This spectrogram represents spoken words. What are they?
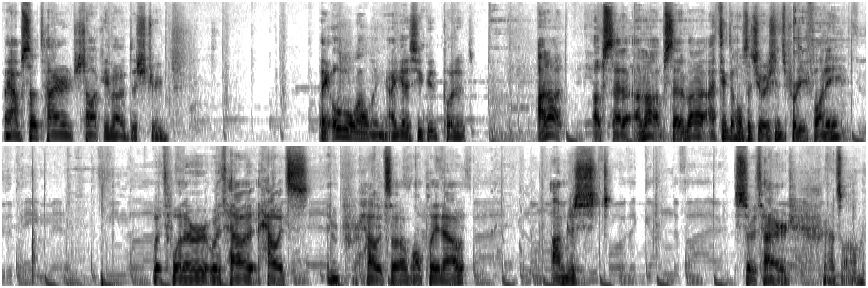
Like I'm so tired just talking about this stream. Like overwhelming, I guess you could put it. I'm not upset. I'm not upset about it. I think the whole situation is pretty funny. with whatever with how how it's how it's um, all played out. I'm just so tired. That's all.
